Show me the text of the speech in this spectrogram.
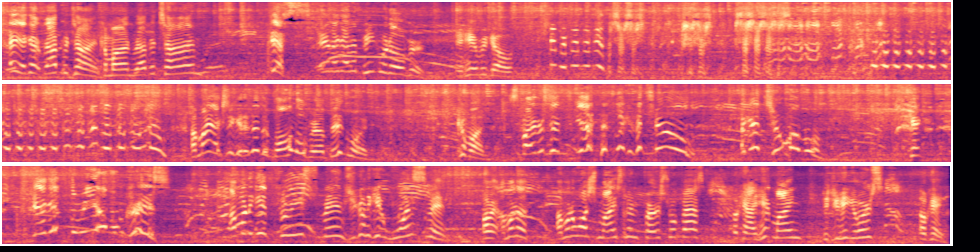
Hey, I got rapid time. Come on, rapid time. Yes, and I got a pink one over. And here we go. I might actually get another ball over, a big one. Come on. Spider sense, yes, I got two. I got two of them. Can, I got three of them, Chris. I'm gonna get three spins. You're gonna get one spin. All right, I'm gonna I'm gonna watch my spin first, real fast. Okay, I hit mine. Did you hit yours? No. Okay.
